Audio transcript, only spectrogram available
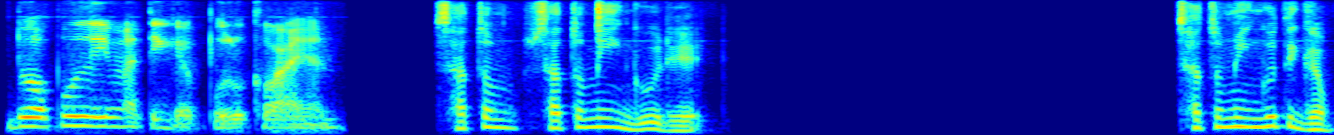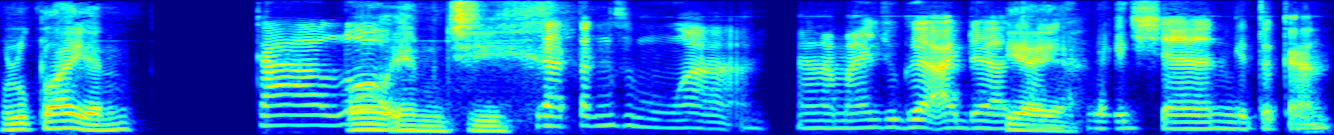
25, 30 klien. Satu satu minggu, Dek. Satu minggu 30 klien? Kalau OMG. datang semua, yang namanya juga ada Iya ya. cancellation gitu kan.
